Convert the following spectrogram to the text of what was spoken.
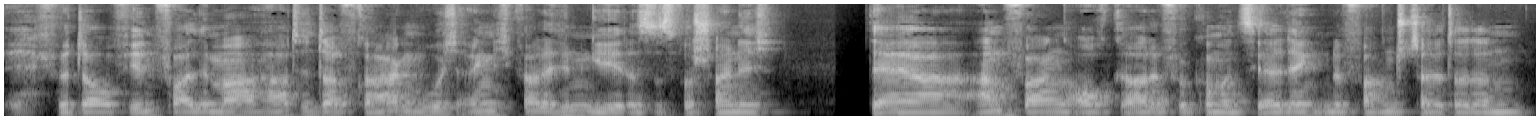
ich würde da auf jeden Fall immer hart hinterfragen, wo ich eigentlich gerade hingehe. Das ist wahrscheinlich der Anfang, auch gerade für kommerziell denkende Veranstalter, dann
